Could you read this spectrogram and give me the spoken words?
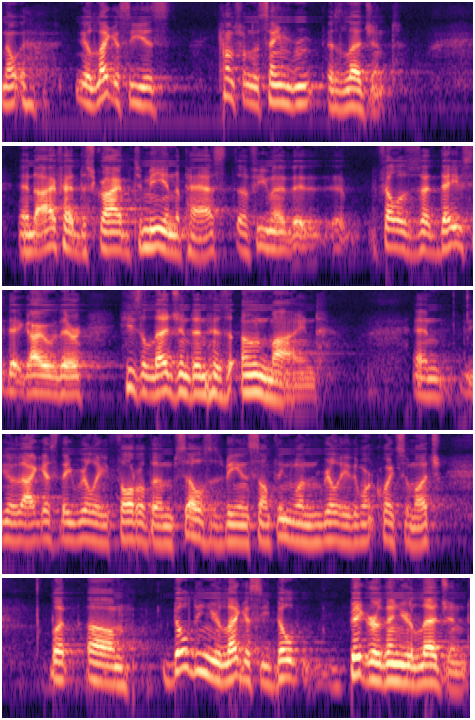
no, legacy is comes from the same root as legend. And I've had described to me in the past, a few uh, fellows said, Dave, see that guy over there? He's a legend in his own mind. And you know, I guess they really thought of themselves as being something when really they weren't quite so much. But um, building your legacy built bigger than your legend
